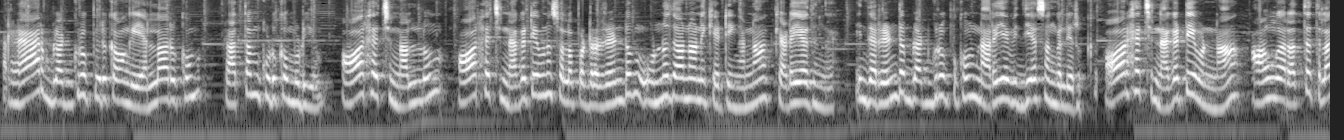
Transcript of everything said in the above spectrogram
ரேர் பிளட் குரூப் இருக்கவங்க எல்லாருக்கும் ரத்தம் கொடுக்க முடியும். ஆர்ஹெச் நல்லும் ஆர்ஹெச் நெகட்டிவ்னு சொல்லப்படுற ரெண்டும் ஒன்று தானான்னு கேட்டிங்கன்னா கிடையாதுங்க. இந்த ரெண்டு பிளட் குரூப்புக்கும் நிறைய வித்தியாசங்கள் இருக்குது ஆர்ஹெச் நெகட்டிவ்னா அவங்க ரத்தத்தில்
